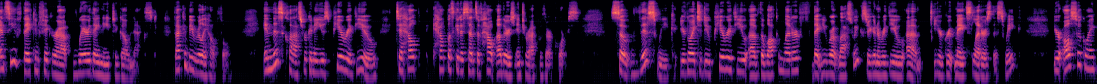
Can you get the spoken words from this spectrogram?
and see if they can figure out where they need to go next. That can be really helpful. In this class, we're going to use peer review to help help us get a sense of how others interact with our course. So this week, you're going to do peer review of the welcome letter that you wrote last week. So you're going to review um, your group mates' letters this week. You're also going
